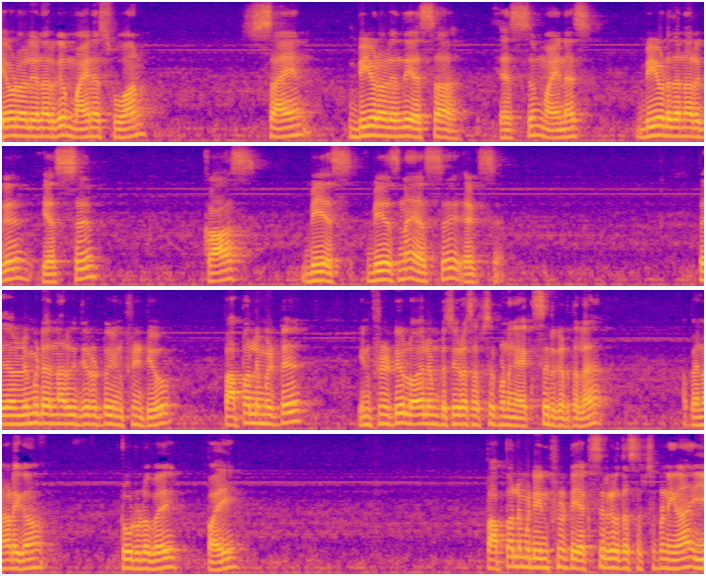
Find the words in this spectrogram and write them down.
ஏவோட வேல்யூ என்ன இருக்குது மைனஸ் ஒன் சைன் பியோட வேல்யூ வந்து எஸ்ஸா எஸ்ஸு மைனஸ் பியோட என்ன இருக்குது எஸ்ஸு காஸ் பிஎஸ் பிஎஸ்னால் எஸ்ஸு எக்ஸு இப்போ இதோட லிமிட் என்ன இருக்குது ஜீரோ டு இன்ஃபினிட்டிவ் இப்போ upper limit infinitive lower limit zero substitute பண்ணுங்கள் எக்ஸ் இருக்கிறதுல அப்போ என்ன கிடைக்கும் டூ டூ பை பை இப்போ அப்பர் லிமிட் இன்ஃபினிட்டி எக்ஸ் இருக்கிறத சப்ஸ்டிட் பண்ணிங்கன்னா இ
